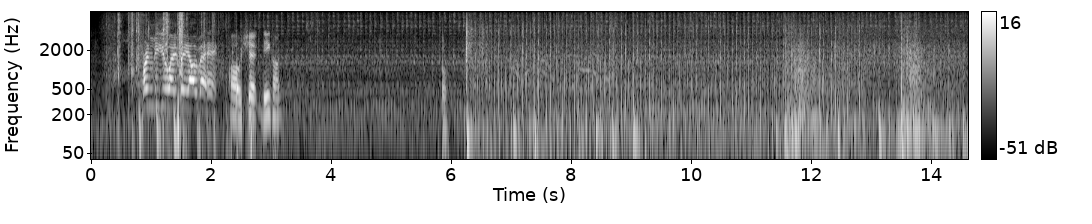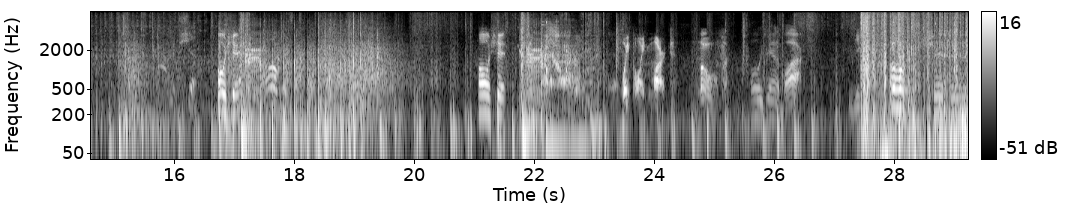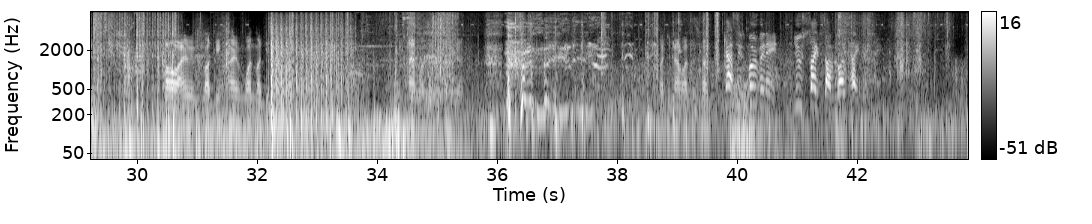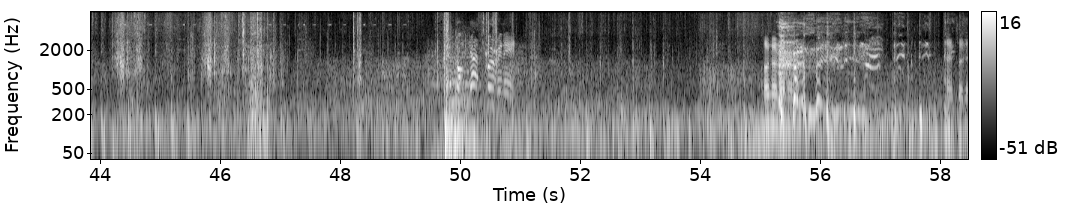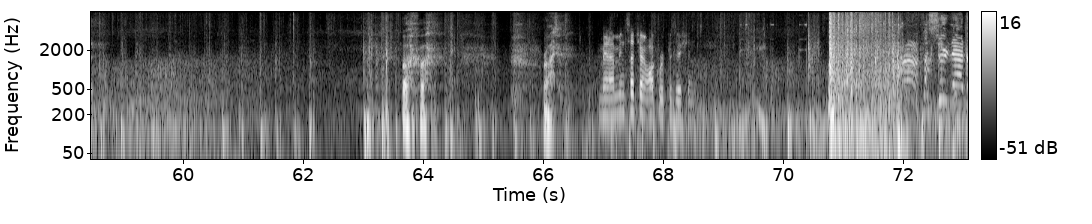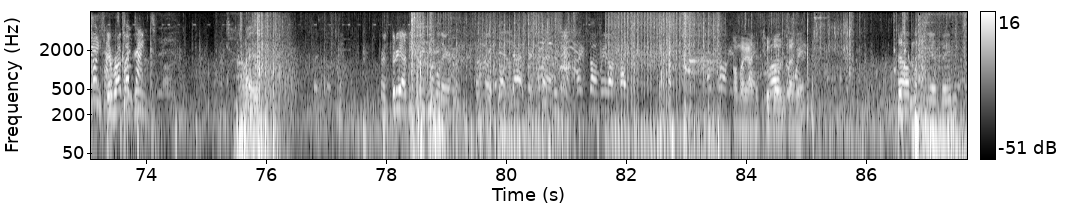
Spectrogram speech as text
Friendly UAV overhead. Oh shit. Decon. Oh. Shit. Oh shit. Oh, please. Oh shit. Waypoint marked. Move. Oh, he's behind a box. Oh shit. Oh, I'm lucky. I am one lucky son of a gun. I have one lucky son of a gun. Oh, I do not want this gun. Gas is moving in. New safe zone located. You've got gas moving in. Oh no no no. no. I'm so dead. Right. Man, I'm in such an awkward position. Shooting at me. They're right by green. Or three, at least three people there. Gas inbound. Safe zone relocated. Oh my god, two bullets on win. Hell fucking yes, baby.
